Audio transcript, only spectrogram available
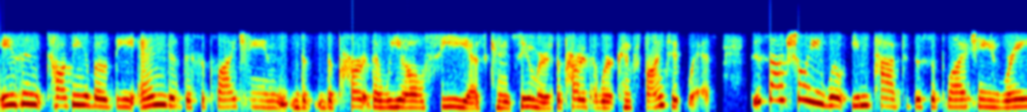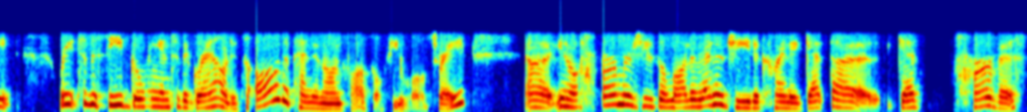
isn't talking about the end of the supply chain, the, the part that we all see as consumers, the part that we're confronted with. This actually will impact the supply chain rate right to the seed going into the ground. It's all dependent on fossil fuels, right? Uh, you know, farmers use a lot of energy to kind of get the get harvest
